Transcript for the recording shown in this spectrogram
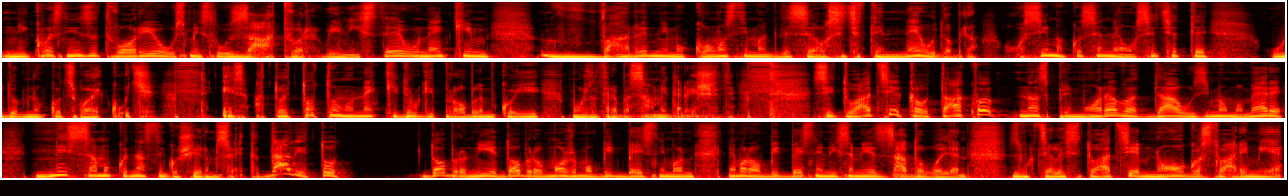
niko vas nije zatvorio u smislu u zatvor vi niste u nekim vanrednim okolnostima gde se osjećate neudobno osim ako se ne osjećate udobno kod svoje kuće. E, a to je totalno neki drugi problem koji možda treba sami da rešite. Situacija kao takva nas primorava da uzimamo mere ne samo kod nas, nego širom sveta. Da li je to dobro, nije dobro, možemo biti besni, ne moramo biti besni, nisam nije zadovoljan zbog cele situacije, mnogo stvari mi je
